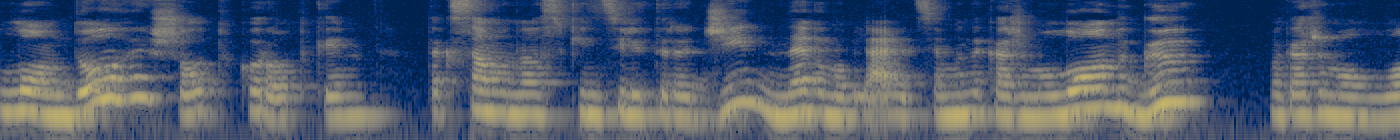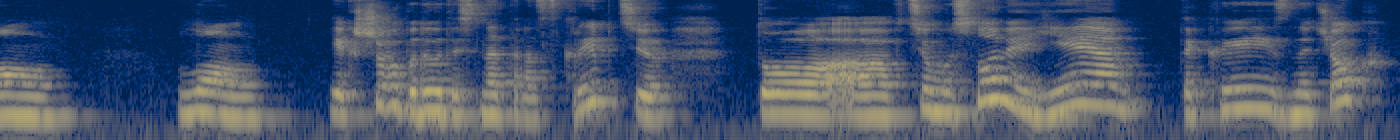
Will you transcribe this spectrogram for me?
Long довгий, short короткий. Так само у нас в кінці літера G не вимовляється. Ми не кажемо long, ми кажемо long. long. Якщо ви подивитесь на транскрипцію, то в цьому слові є такий значок,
